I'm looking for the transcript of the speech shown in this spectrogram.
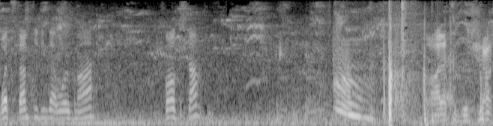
what stump do you think that was, Ma? 12th stump? oh, that's a good shot.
